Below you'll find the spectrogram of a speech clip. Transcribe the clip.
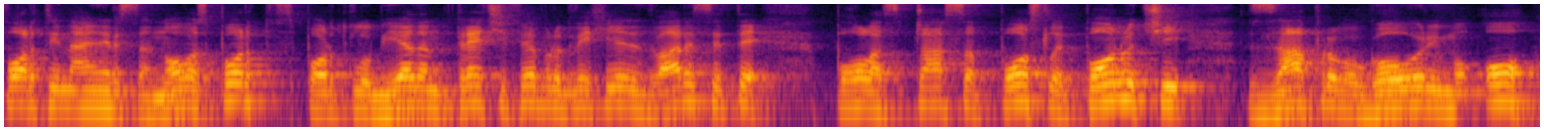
49ersa Nova Sport, Sport klub 1, 3. februar 2020. Pola časa posle ponoći zapravo govorimo o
